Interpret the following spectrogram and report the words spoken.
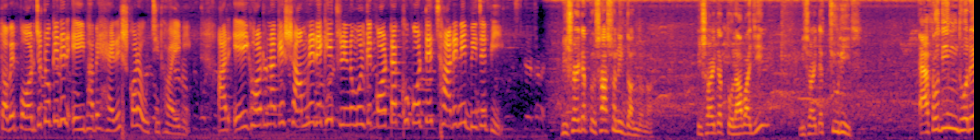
তবে পর্যটকেদের এইভাবে হ্যারেস করা উচিত হয়নি। আর এই ঘটনাকে সামনে রেখেই তৃণমূলকে কটাক্ষ করতে ছাড়েনি বিজেপি। বিষয়টা প্রশাসনিক দ্বন্দ্ব নয়। বিষয়টা তোলাবাজির, বিষয়টা চুরির। এতদিন ধরে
